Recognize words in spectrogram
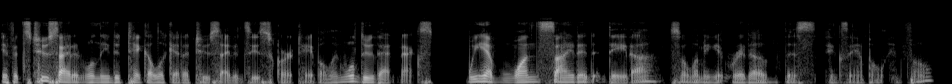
If it's two-sided, we'll need to take a look at a two-sided z-score table, and we'll do that next we have one-sided data. So let me get rid of this example info.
